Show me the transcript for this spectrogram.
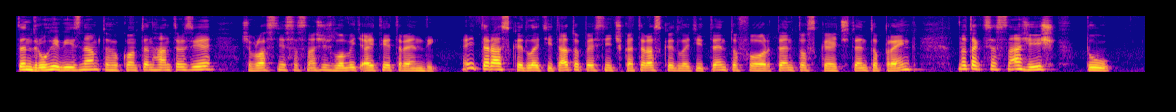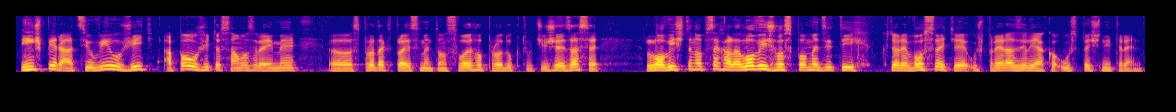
Ten druhý význam toho Content Hunters je, že vlastne sa snažíš loviť aj tie trendy. Hej, teraz keď letí táto pesnička, teraz keď letí tento for, tento sketch, tento prank, no tak sa snažíš tú inšpiráciu využiť a použiť to samozrejme e, s product placementom svojho produktu. Čiže zase lovíš ten obsah, ale lovíš ho spomedzi tých, ktoré vo svete už prerazili ako úspešný trend.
